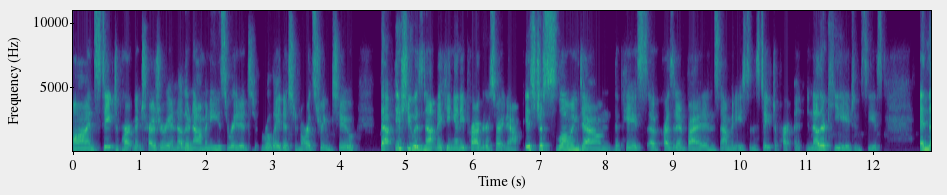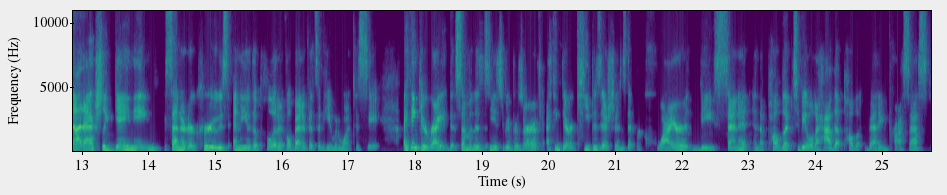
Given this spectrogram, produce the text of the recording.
on State Department Treasury and other nominees related to, related to Nord Stream 2. That issue is not making any progress right now. It's just slowing down the pace of President Biden's nominees to the State Department and other key agencies and not actually gaining Senator Cruz any of the political benefits that he would want to see. I think you're right that some of this needs to be preserved. I think there are key positions that require the Senate and the public to be able to have that public vetting process.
